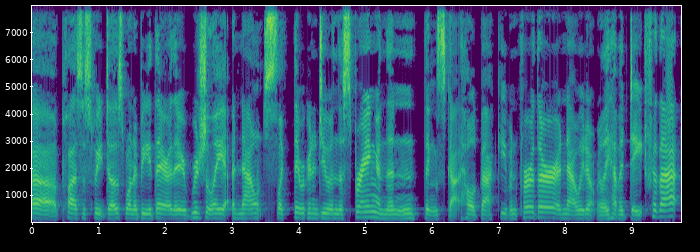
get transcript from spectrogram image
uh, Plaza Suite does want to be there. They originally announced like they were going to do in the spring and then things got held back even further. And now we don't really have a date for that.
